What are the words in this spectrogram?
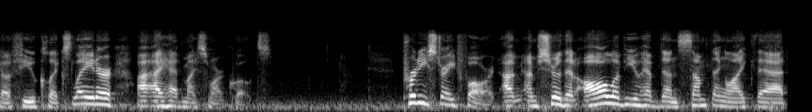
a few clicks later, I, I had my smart quotes pretty straightforward. I'm, I'm, sure that all of you have done something like that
